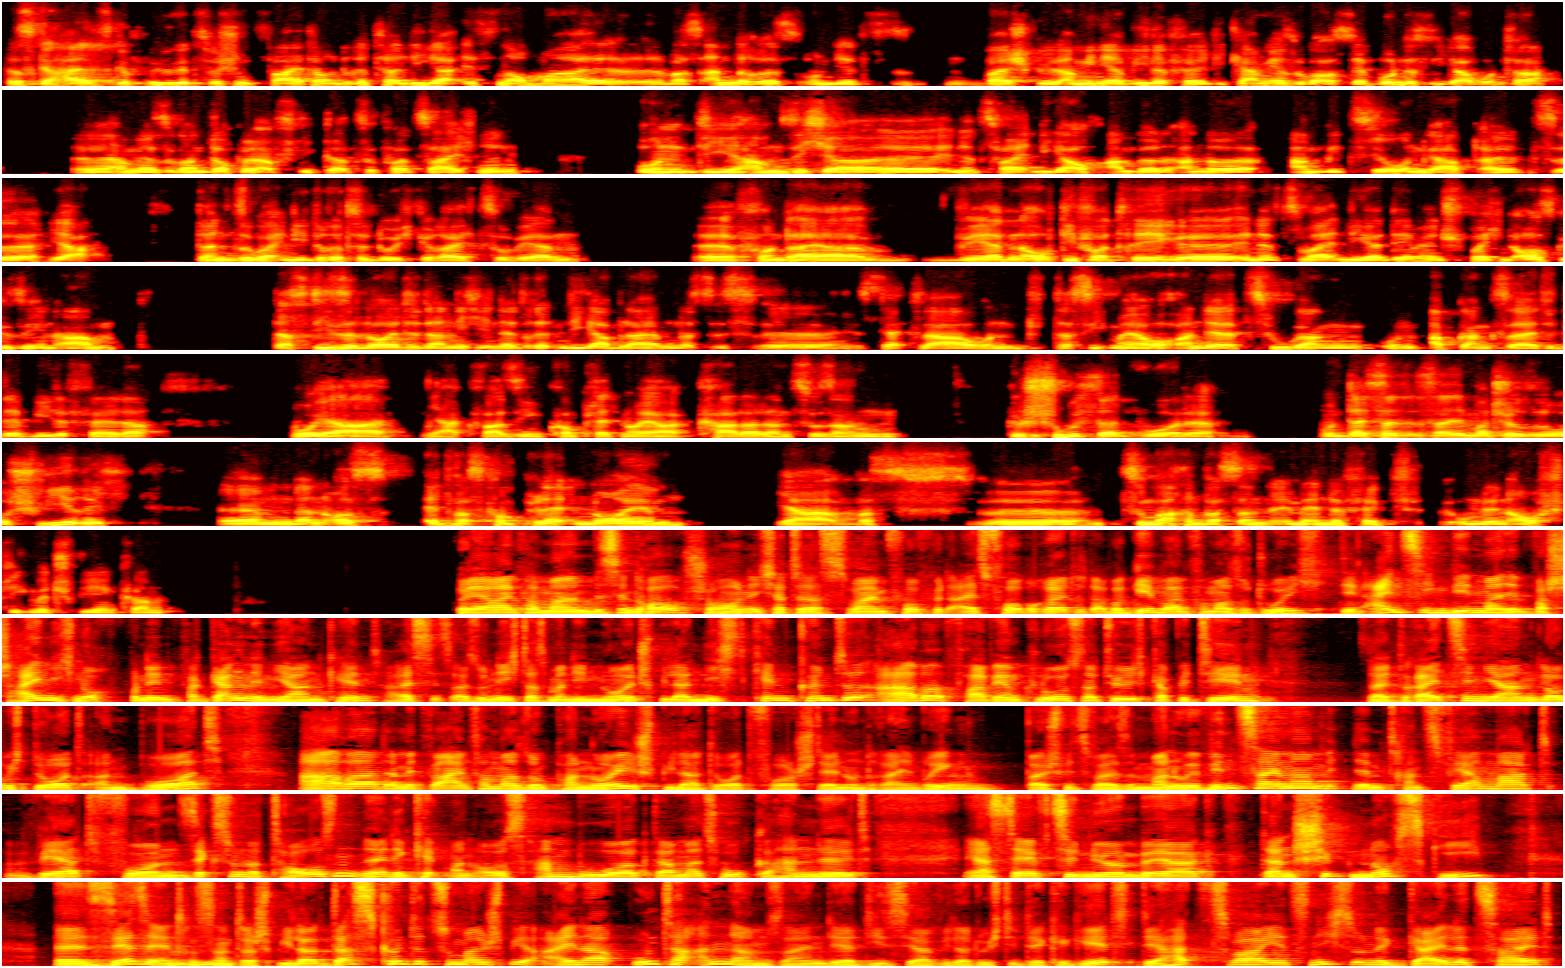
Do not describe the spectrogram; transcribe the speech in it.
das Gehaltsgefüge zwischen zweiter und dritter Liga ist nochmal äh, was anderes. Und jetzt Beispiel Arminia Bielefeld, die kamen ja sogar aus der Bundesliga runter, äh, haben ja sogar einen Doppelabstieg da zu verzeichnen. Und die haben sicher in der zweiten Liga auch andere Ambitionen gehabt, als ja, dann sogar in die dritte durchgereicht zu werden. Äh, von daher werden auch die Verträge in der zweiten Liga dementsprechend ausgesehen haben. Dass diese Leute dann nicht in der dritten Liga bleiben, das ist, äh, ist ja klar. Und das sieht man ja auch an der Zugang- und Abgangsseite der Bielefelder, wo ja, ja quasi ein komplett neuer Kader dann zusammen geschustert wurde. Und deshalb ist halt immer schon so schwierig, ähm, dann aus etwas komplett Neuem ja was äh, zu machen, was dann im Endeffekt um den Aufstieg mitspielen kann. Können ja einfach mal ein bisschen drauf schauen. Ich hatte das zwar im Vorfeld alles vorbereitet, aber gehen wir einfach mal so durch. Den einzigen, den man wahrscheinlich noch von den vergangenen Jahren kennt, heißt jetzt also nicht, dass man die neuen Spieler nicht kennen könnte, aber Fabian Klos natürlich Kapitän, seit 13 Jahren, glaube ich, dort an Bord. Aber damit wir einfach mal so ein paar neue Spieler dort vorstellen und reinbringen, beispielsweise Manuel Winzheimer mit einem Transfermarktwert von 600.000, ne, den kennt man aus Hamburg, damals hochgehandelt, erster FC Nürnberg, dann Schipnowski, äh, sehr, sehr interessanter mhm. Spieler. Das könnte zum Beispiel einer unter anderem sein, der dieses Jahr wieder durch die Decke geht. Der hat zwar jetzt nicht so eine geile Zeit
